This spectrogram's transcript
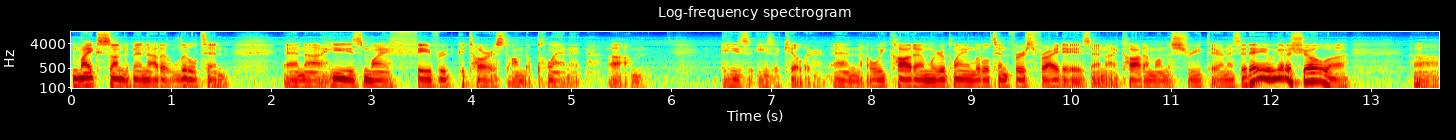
Mike Sundman out of Littleton, and uh, he's my favorite guitarist on the planet. Um, he's he's a killer, and we caught him. We were playing Littleton First Fridays, and I caught him on the street there, and I said, "Hey, we got a show." Uh, uh,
